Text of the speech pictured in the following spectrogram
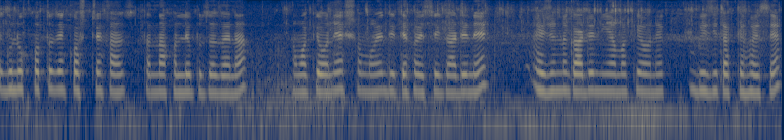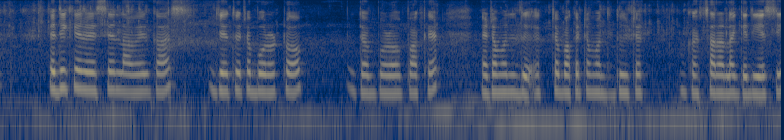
এগুলো কত যে কষ্টের কাজ তা না করলে বোঝা যায় না। আমাকে অনেক সময় দিতে হয়েছে গার্ডেনে এই জন্য গার্ডেন নিয়ে আমাকে অনেক বিজি থাকতে হয়েছে। এদিকে রয়েছে লাউয়ের গাছ, যেহেতু এটা বড় টব, এটা বড় বাকেট এটার মধ্যে একটা বাকেটের মধ্যে দুইটা চারা লাগিয়ে দিয়েছি।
